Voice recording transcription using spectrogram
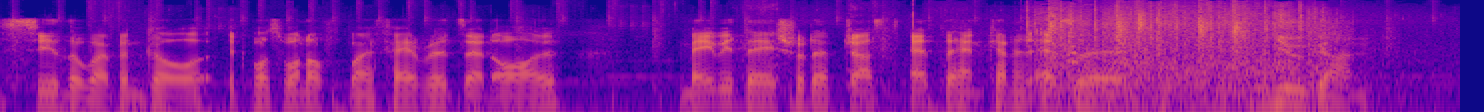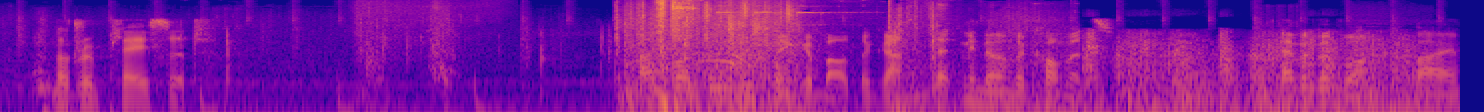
see the weapon go. It was one of my favorites at all. Maybe they should have just add the hand cannon as a new gun, not replace it. But what do you think about the gun? Let me know in the comments. Have a good one. Bye.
